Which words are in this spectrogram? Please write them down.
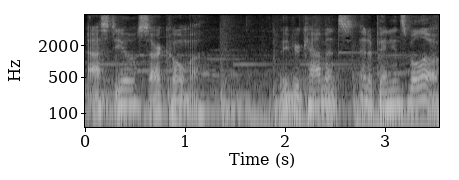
osteosarcoma? Leave your comments and opinions below.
